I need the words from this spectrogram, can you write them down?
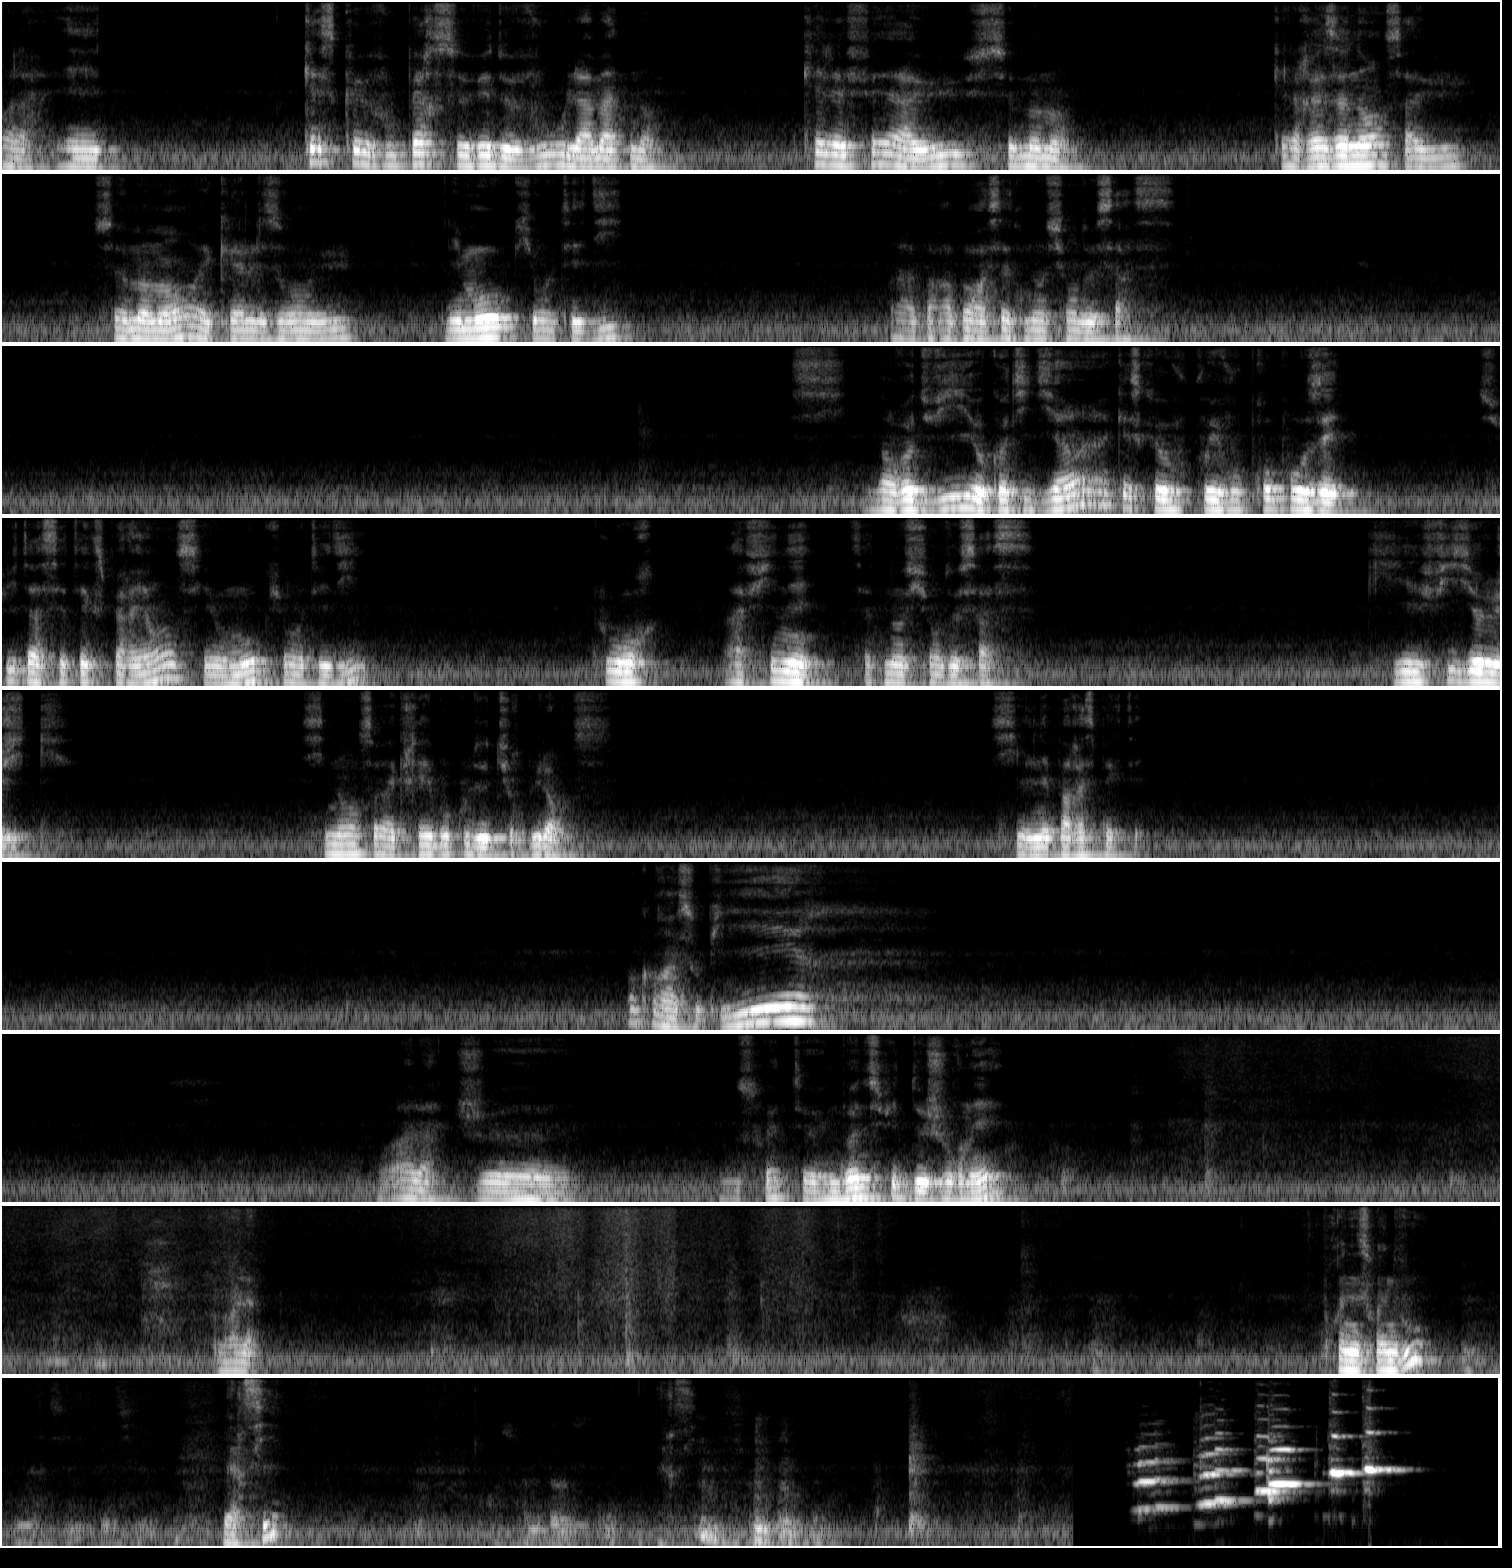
Voilà. Et qu'est-ce que vous percevez de vous là maintenant? Quel effet a eu ce moment? Quelle résonance a eu ce moment et quels ont eu les mots qui ont été dits par rapport à cette notion de sas? Dans votre vie au quotidien, qu'est-ce que vous pouvez vous proposer? Suite à cette expérience et aux mots qui ont été dits pour affiner cette notion de sas qui est physiologique. Sinon, ça va créer beaucoup de turbulences s'il n'est pas respecté. Encore un soupir. Voilà, je vous souhaite une bonne suite de journée. Voilà. Prenez soin de vous. Merci. Merci.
